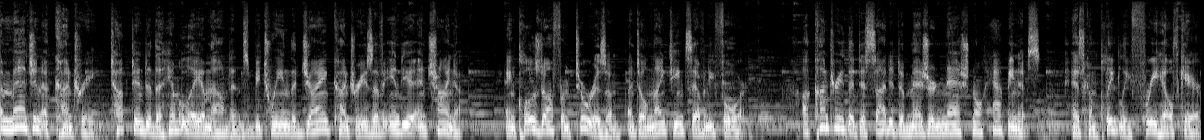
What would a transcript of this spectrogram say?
Imagine a country tucked into the Himalaya Mountains between the giant countries of India and China, and closed off from tourism until 1974. A country that decided to measure national happiness, has completely free healthcare,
